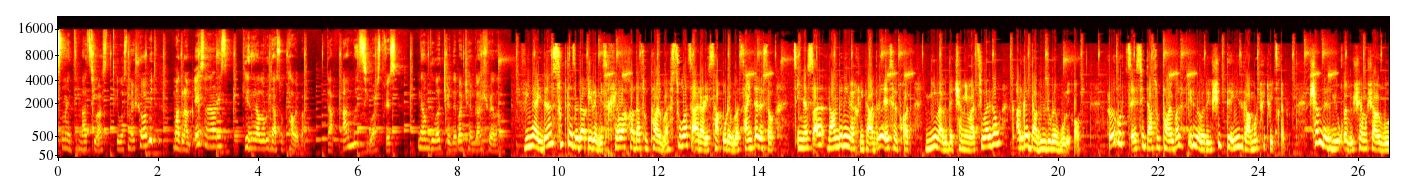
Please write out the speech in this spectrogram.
წმენთ მასივარს ტილოს მეშვეობით, მაგრამ ეს არ არის გენერალური დასუფთავება და ამ მასივარს დღეს ნამდვილად ჭირდება ჩემგან შველა. ვინაიდან სუფთა ზედაპირების ხელახლა დასუფთავება სულაც არ არის საყურებლად საინტერესო, წინასწარ რამდენიმე ხნით ადრე ესე ვთქვათ, მივაგდე ჩემი მაცივარი, რომ კარგად დაბინძურებულიყო. როგორც წესი, დასუფთავებას პირველ რიგში დენის გამორთვით ვიწყებ. შემდეგ მიუყვები შემუშავებულ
